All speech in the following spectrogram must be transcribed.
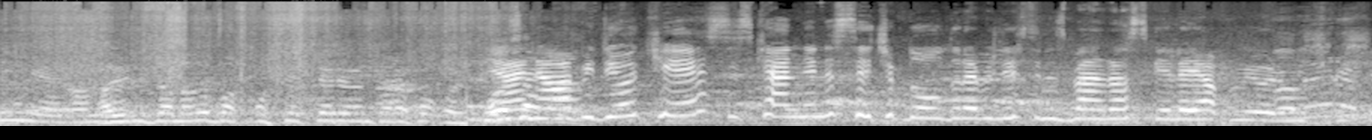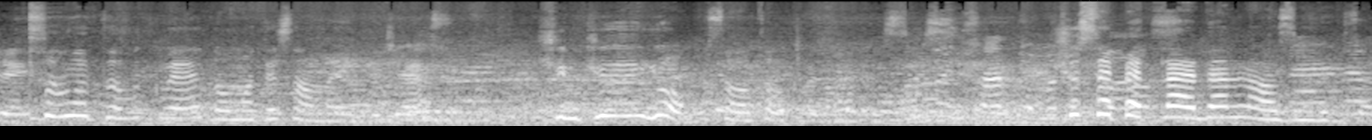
Bilmiyorum. Hayırlı zamanı bak poşetleri ön tarafa koy. Yani abi diyor ki siz kendiniz seçip doldurabilirsiniz. Ben rastgele yapmıyorum Alıyorum. hiçbir şey. Salatalık ve domates almaya gideceğiz. Çünkü yok salatalık ve domates. Güzel domates Şu sepetlerden lazımdı bize.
